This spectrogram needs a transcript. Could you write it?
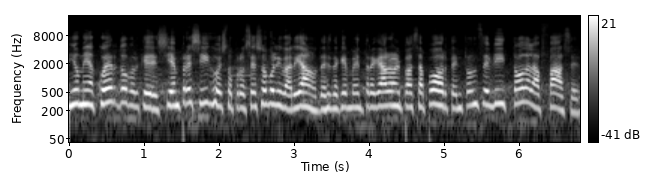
Yo me acuerdo porque siempre sigo estos procesos bolivarianos desde que me entregaron el pasaporte, entonces vi todas las fases.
